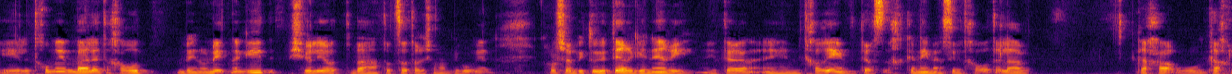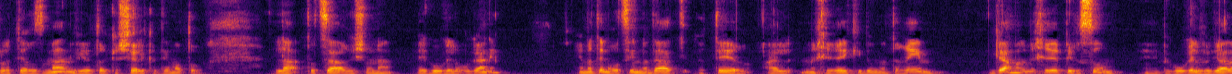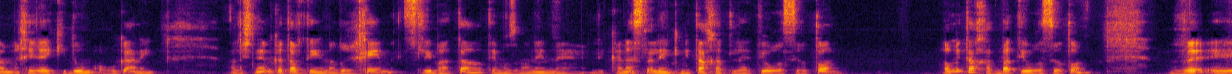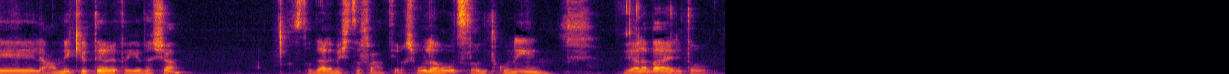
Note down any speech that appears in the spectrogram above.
אה, לתחומים בעלי תחרות בינונית נגיד, בשביל להיות בתוצאות הראשונות בגוגל. ככל שהביטוי יותר גנרי, יותר אה, מתחרים, יותר שחקנים מנסים להתחרות עליו, ככה הוא ייקח לו יותר זמן ויותר קשה לקדם אותו לתוצאה הראשונה בגוגל אורגני. אם אתם רוצים לדעת יותר על מחירי קידום אתרים, גם על מחירי פרסום אה, בגוגל וגם על מחירי קידום אורגני, על שניהם כתבתי מדריכים אצלי באתר, אתם מוזמנים אה, להיכנס ללינק מתחת לתיאור הסרטון, לא מתחת, בתיאור הסרטון, ולהעמיק יותר את הידע שם. אז תודה למי שצפה, תירשמו לערוץ לעוד עדכונים, ויאללה ביי, לטוב.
